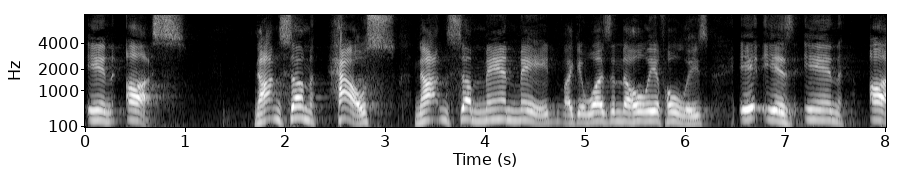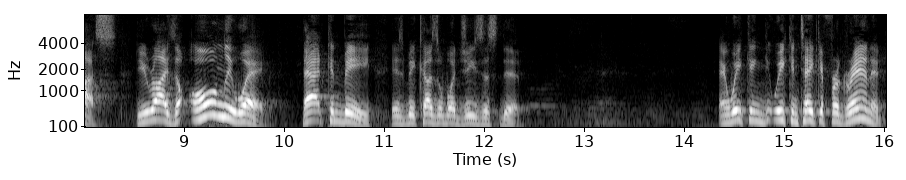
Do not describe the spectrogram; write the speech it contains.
in us. Not in some house, not in some man made, like it was in the Holy of Holies. It is in us. Do you realize the only way that can be is because of what Jesus did? And we can, we can take it for granted.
